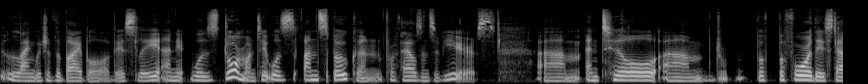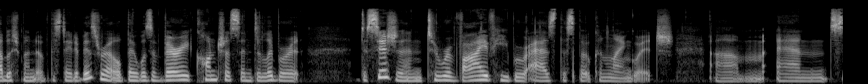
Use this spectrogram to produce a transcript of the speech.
language of the Bible, obviously, and it was dormant. It was unspoken for thousands of years um, until um, before the establishment of the state of Israel. There was a very conscious and deliberate decision to revive Hebrew as the spoken language, um, and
